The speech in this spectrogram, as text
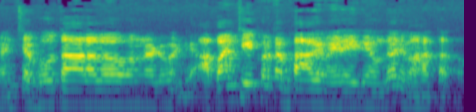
పంచభూతాలలో ఉన్నటువంటి అపంచీకృత భాగం ఏదైతే ఉందో అది మహత్తత్వం.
